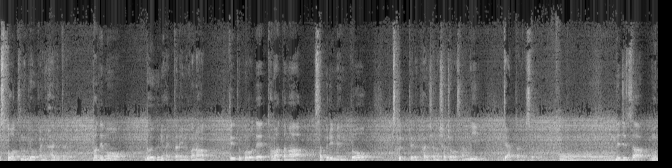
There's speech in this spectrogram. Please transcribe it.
スポーツの業界に入りたい、まあ、でもどういうふうに入ったらいいのかなっていうところでたまたまサプリメントを作ってる会社の社長さんに出会ったんですよ。で実はもう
